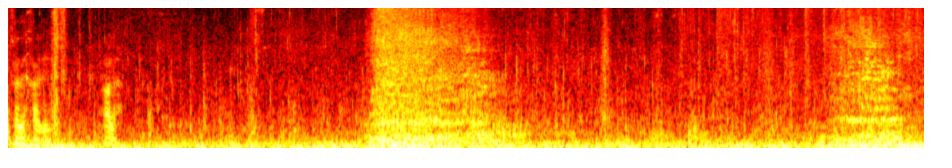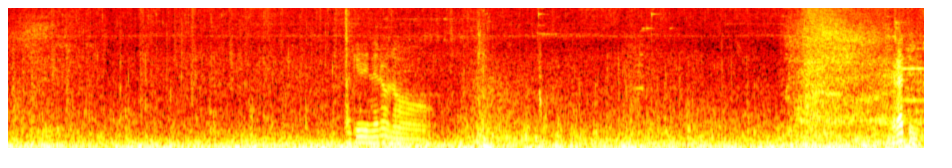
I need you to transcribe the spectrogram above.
Bolsa de Jade. Hala. Aquí dinero no... Gratis.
